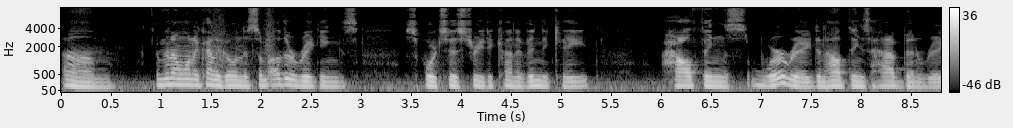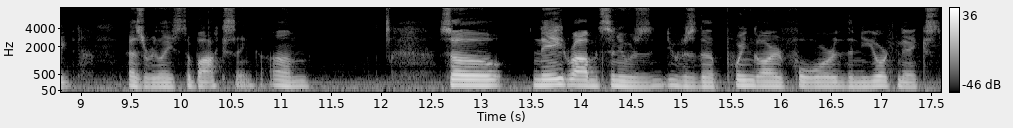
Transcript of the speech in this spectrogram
Um, and then I want to kind of go into some other riggings sports history to kind of indicate how things were rigged and how things have been rigged as it relates to boxing. Um, so Nate Robinson, who was who was the point guard for the New York Knicks,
